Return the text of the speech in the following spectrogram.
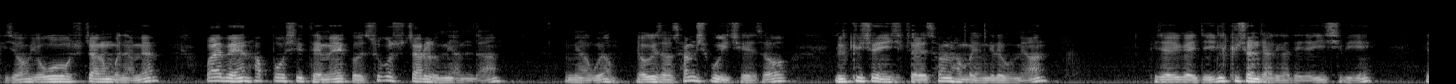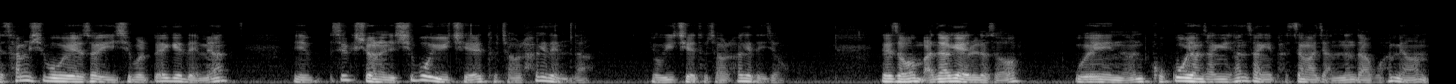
그죠? 요 숫자는 뭐냐면 5N 합보 시스템의 그 수구 숫자를 의미합니다. 의미하고요. 여기서 35 위치에서 1큐션 20자리 선을 한번 연결해 보면 그죠? 여기가 이제 1큐션 자리가 되죠. 20이. 35에서 20을 빼게 되면 이 섹션은 15 위치에 도착을 하게 됩니다. 이 위치에 도착을 하게 되죠. 그래서 만약에 예를 들어서 위에 있는 곡고 현상이 현상이 발생하지 않는다고 하면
